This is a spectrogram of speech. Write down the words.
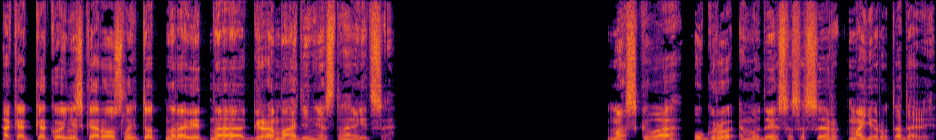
А как какой низкорослый, тот норовит на громадине остановиться. Москва, УГРО МВД СССР майору Тадави.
